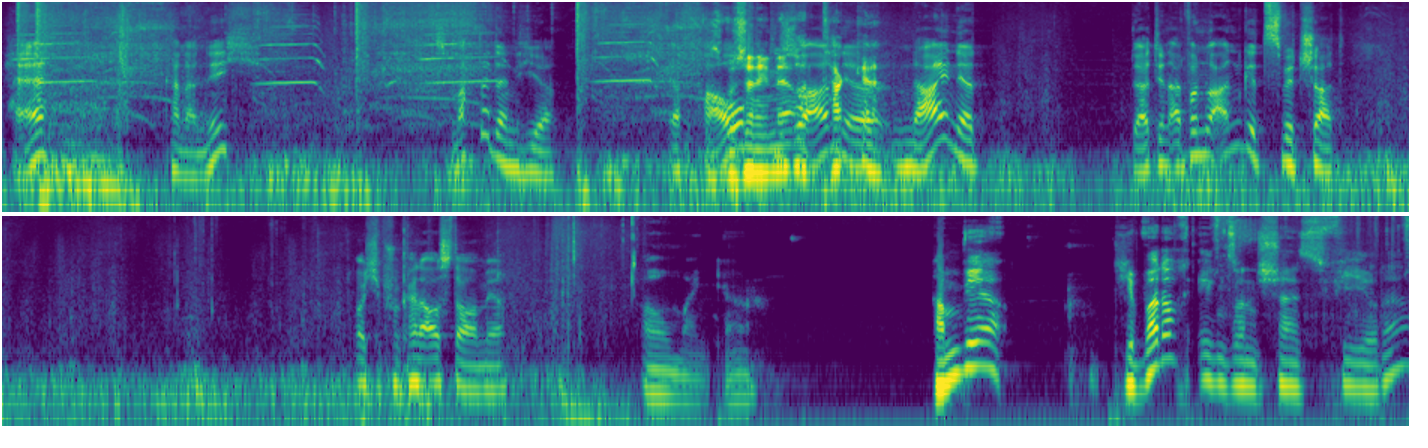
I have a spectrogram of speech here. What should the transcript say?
Hä? Kann er nicht? Was macht er denn hier? Er faucht so an. Er, nein, er, der hat den einfach nur angezwitschert. Oh, ich habe schon keine Ausdauer mehr. Oh mein Gott. Haben wir... Hier war doch irgend so ein scheiß Vieh, oder?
